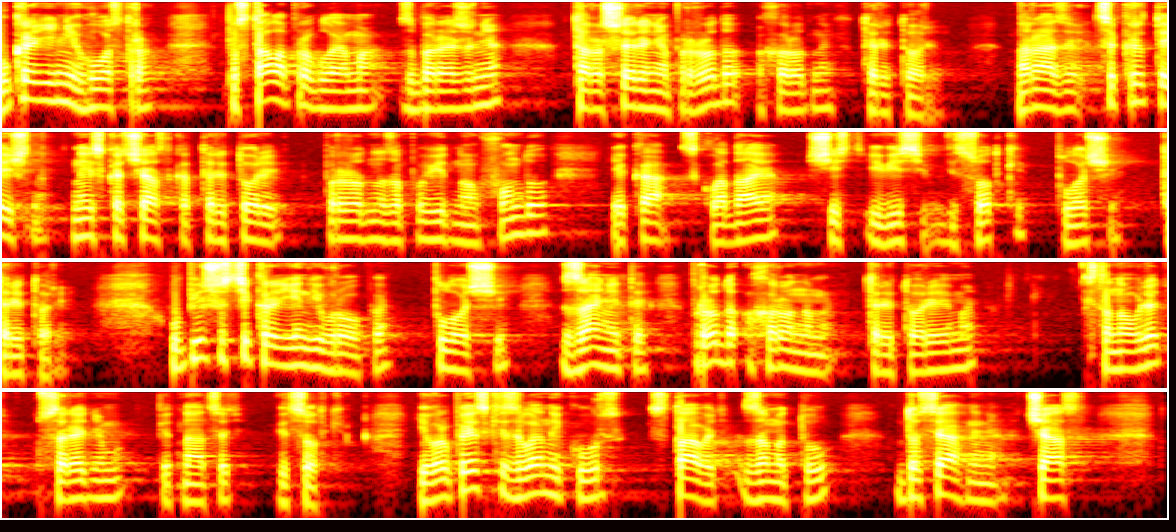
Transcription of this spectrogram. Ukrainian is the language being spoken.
В Україні гостро постала проблема збереження та розширення природоохоронних територій. Наразі це критична низька частка територій природно-заповідного фонду, яка складає 6,8% площі території. У більшості країн Європи площі, зайняті природоохоронними територіями, становлять у середньому 15%. Європейський зелений курс ставить за мету досягнення час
